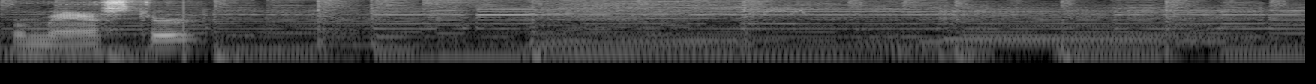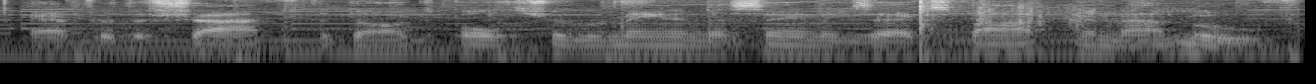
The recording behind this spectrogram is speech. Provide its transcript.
for master After the shot, the dogs both should remain in the same exact spot and not move.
